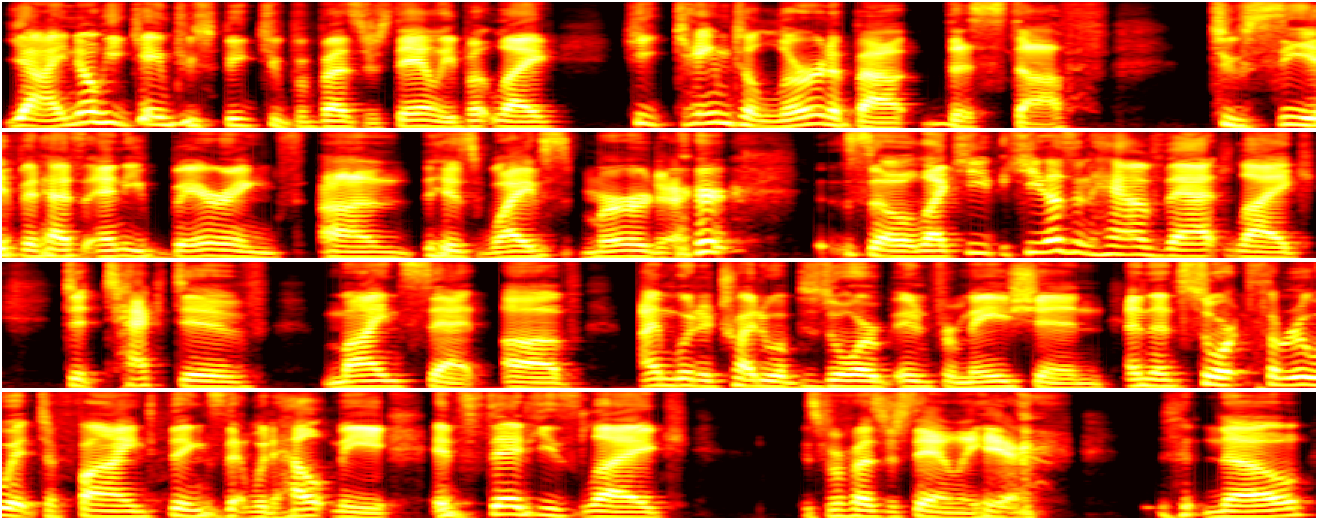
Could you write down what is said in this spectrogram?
yeah, I know he came to speak to Professor Stanley, but like, he came to learn about this stuff to see if it has any bearings on his wife's murder. so, like, he he doesn't have that like detective mindset of I'm going to try to absorb information and then sort through it to find things that would help me. Instead, he's like, "Is Professor Stanley here?" no.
